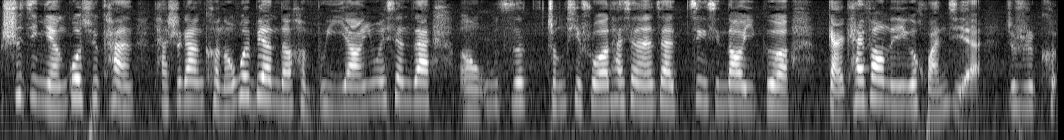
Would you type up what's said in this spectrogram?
十几年过去看塔什干可能会变得很不一样，因为现在，嗯，乌兹整体说它现在在进行到一个改开放的一个环节，就是可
